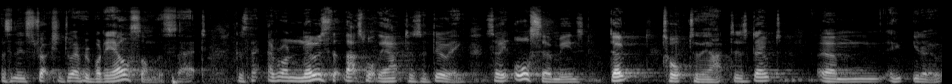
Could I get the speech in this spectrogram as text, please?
as an instruction to everybody else on the set because everyone knows that that's what the actors are doing. So it also means don't talk to the actors, don't, um, you know,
